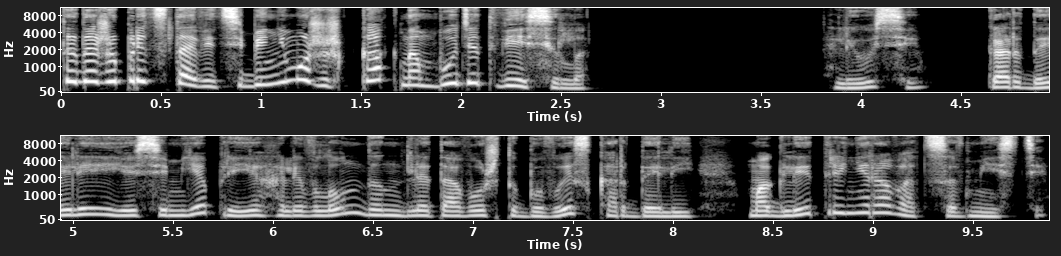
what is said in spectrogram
ты даже представить себе не можешь, как нам будет весело!» Люси, Корделия и ее семья приехали в Лондон для того, чтобы вы с Корделией могли тренироваться вместе.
